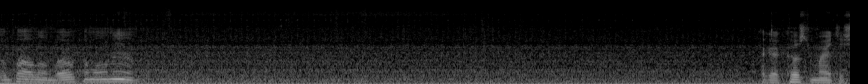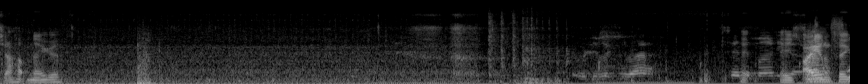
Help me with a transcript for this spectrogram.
No problem, bro. Come on in. I got a customer at the shop, nigga. He- He's I trying am to fix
